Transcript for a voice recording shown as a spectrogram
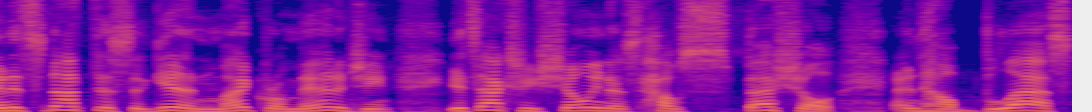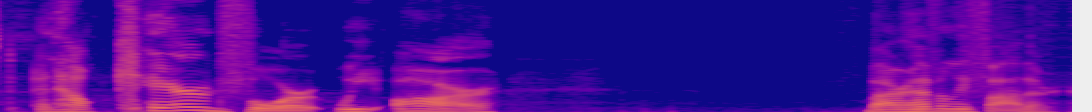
And it's not this, again, micromanaging. It's actually showing us how special and how blessed and how cared for we are by our Heavenly Father.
